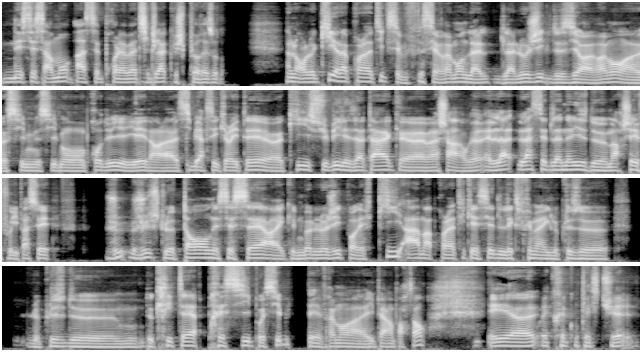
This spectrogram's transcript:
nécessairement a cette problématique-là que je peux résoudre? Alors le qui à la problématique, c'est vraiment de la, logique de se dire euh, vraiment euh, si, mon produit est dans la cybersécurité, qui subit les attaques, machin. Là, c'est de l'analyse de marché. Il faut y passer ju- juste le temps nécessaire avec une bonne logique pour dire qui a ma problématique et essayer de l'exprimer avec le plus de le plus de, de critères précis possible. C'est vraiment euh, hyper important. Et euh, Ouais, très contextuel.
